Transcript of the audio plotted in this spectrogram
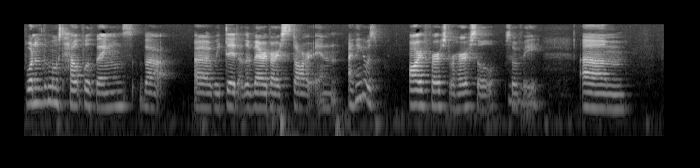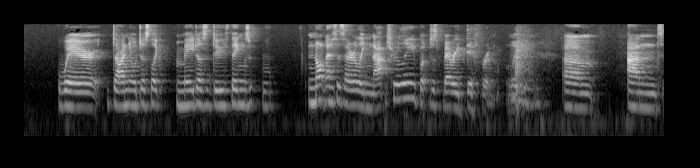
but one of the most helpful things that uh, we did at the very very start in I think it was our first rehearsal, Sophie, um, where Daniel just like made us do things not necessarily naturally, but just very differently, um, and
